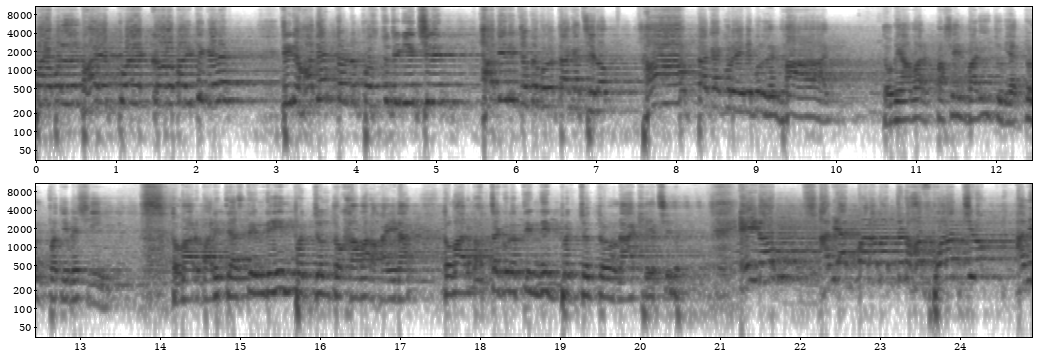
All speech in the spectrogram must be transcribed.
পরে বললেন, ভাই, একটু এক বাড়িতে গেলেন। তিনি হজের জন্য প্রস্তুতি নিয়েছিলেন। হজের যতগুলো টাকা ছিল, সব টাকা করে এনে বললেন, ভাই, তুমি আমার পাশের বাড়ি, তুমি একজন প্রতিবেশী। তোমার বাড়িতে আজ তিন দিন পর্যন্ত খাবার হয় না। তোমার বাচ্চাগুলো তিন দিন পর্যন্ত না খেয়েছিল। এই নাও, আমি একবার আমার জন্য হজ ফরজ আমি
